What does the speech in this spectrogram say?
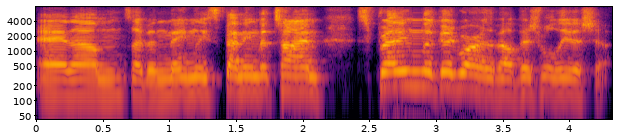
and um, so I've been mainly spending the time spreading the good word about visual leadership.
